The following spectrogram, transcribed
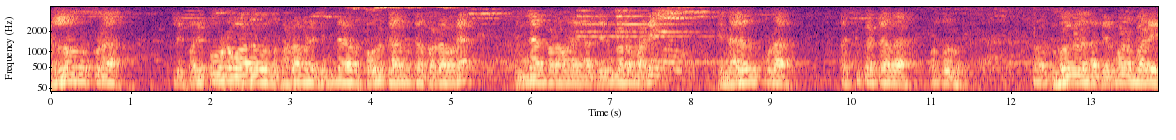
ಎಲ್ಲವನ್ನೂ ಕೂಡ ಇಲ್ಲಿ ಪರಿಪೂರ್ಣವಾದ ಒಂದು ಬಡಾವಣೆ ಹಿಂದೆ ಪೌರ ಕಾರ್ಮಿಕರ ಬಡಾವಣೆ ಹಿಂದೆ ಬಡಾವಣೆಯನ್ನು ನಿರ್ಮಾಣ ಮಾಡಿ ನಿಮ್ಮೆಲ್ಲರೂ ಕೂಡ ಅಚ್ಚುಕಟ್ಟಾದ ಒಂದು ಗೃಹಗಳನ್ನು ನಿರ್ಮಾಣ ಮಾಡಿ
